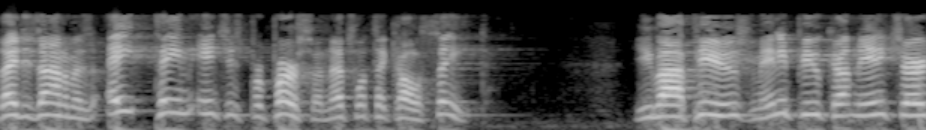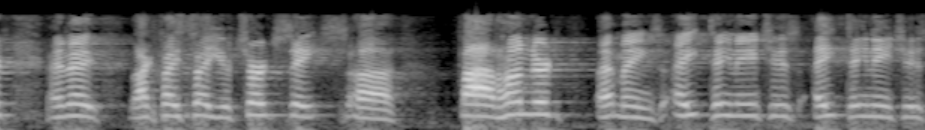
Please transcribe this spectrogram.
they design them as 18 inches per person. That's what they call a seat. You buy pews from any pew company, any church, and they, like they say, your church seats uh, 500. That means 18 inches, 18 inches,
